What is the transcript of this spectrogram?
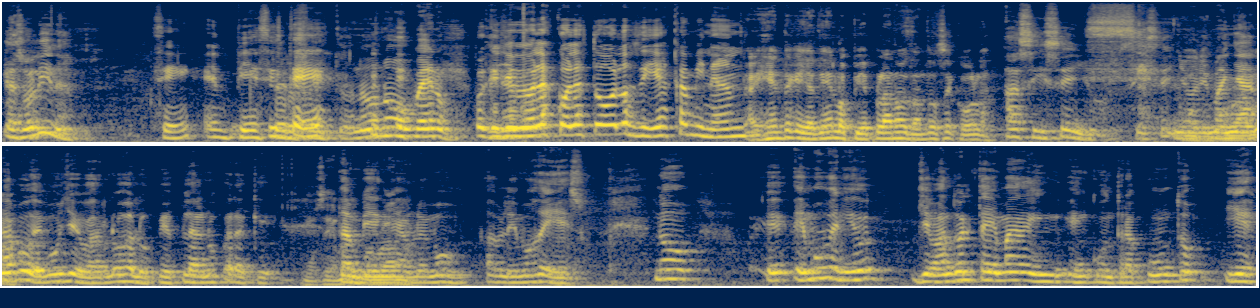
Gasolina. Sí, empiece usted. No, no, bueno. Porque yo veo las colas todos los días caminando. Hay gente que ya tiene los pies planos de tanto cola. Ah, sí, señor. Sí, señor. Y mañana podemos llevarlos a los pies planos para que también hablemos, hablemos de eso. No, eh, hemos venido llevando el tema en, en contrapunto y es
